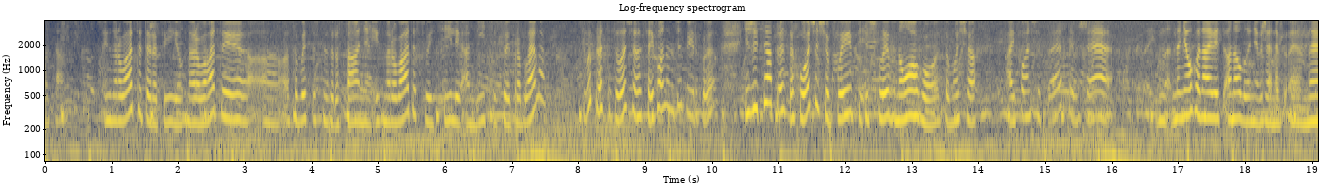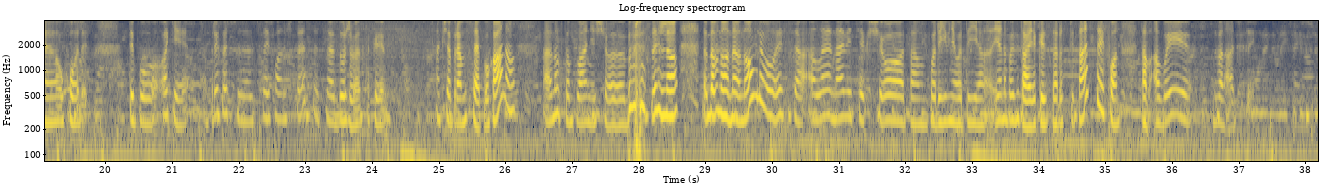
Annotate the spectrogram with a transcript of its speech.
ігнорувати терапію, ігнорувати а, особистісне зростання, ігнорувати свої цілі, амбіції, свої проблеми. То ви просто залишилися айфоном четвіркою. І життя просто хоче, щоб ви пішли в ногу, тому що iPhone 4 вже на нього навіть оновлення вже не, не уходить. Типу, окей, наприклад, з iPhone 4 це дуже такий, якщо прям все погано, ну в тому плані, що дуже сильно давно не оновлювалося, але навіть якщо там порівнювати, я, я не пам'ятаю, який зараз 15 iPhone, там, а ви 12.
